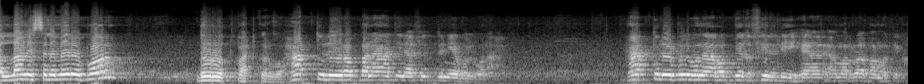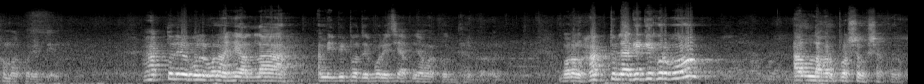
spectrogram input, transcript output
আলাইহি সাল্লামের উপর দরুদ পাঠ করব। হাত তুলে, রব্বানা আতিনা ফিদ দুনিয়া বলব না। হাত তুলে বলব না, রব্বি গফিরলি হে আমার রব, আমাকে ক্ষমা করে দিন। হাত তুলে বলব না, হে আল্লাহ, আমি বিপদে পড়েছি, আপনি আমাকে উদ্ধার করুন। বরং হাত তুলে আগে কি করব? আল্লাহর প্রশংসা করব।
